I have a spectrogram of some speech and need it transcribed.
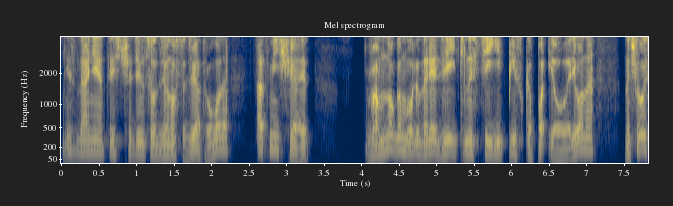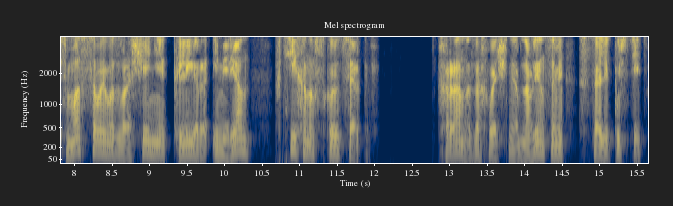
издание 1999 года, отмечает, во многом благодаря деятельности епископа Иллариона началось массовое возвращение клира и мирян в Тихоновскую церковь. Храмы, захваченные обновленцами, стали пустеть.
